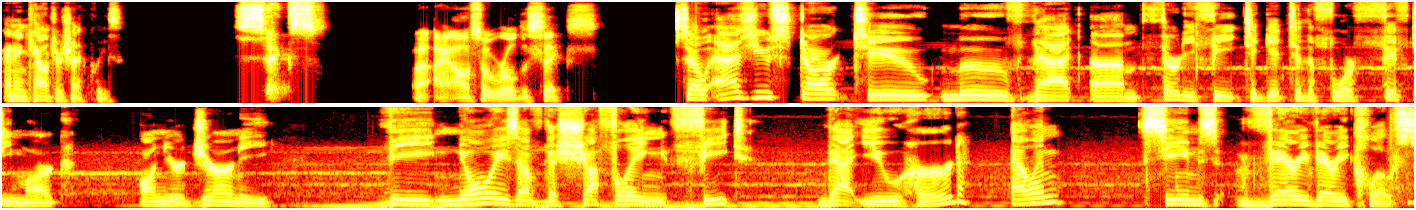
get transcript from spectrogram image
an encounter check please. Six. Well, I also rolled a six. So as you start to move that um, 30 feet to get to the 450 mark on your journey, the noise of the shuffling feet that you heard, Ellen, seems very, very close,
